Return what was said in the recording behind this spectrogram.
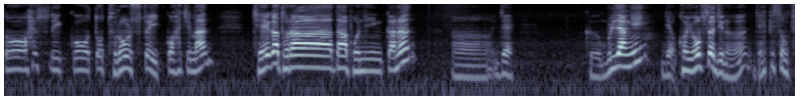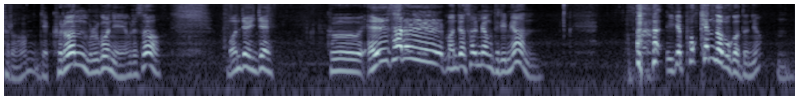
또 할 수도 있고 또 들어올 수도 있고 하지만 제가 돌아다 보니까는 어 이제 그 물량이 이제 거의 없어지는 이제 해피송처럼 이제 그런 물건이에요. 그래서 먼저 이제 그 엘사를 먼저 설명드리면 이게 포켓 너브거든요. 음.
